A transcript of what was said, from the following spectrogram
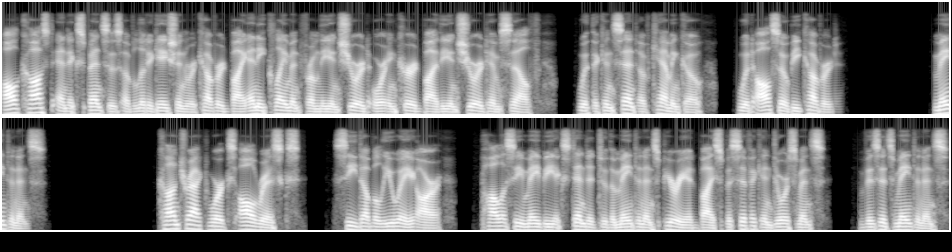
All cost and expenses of litigation recovered by any claimant from the insured or incurred by the insured himself, with the consent of Caminco, would also be covered. Maintenance. Contract works all risks, CWAR, policy may be extended to the maintenance period by specific endorsements, visits maintenance,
